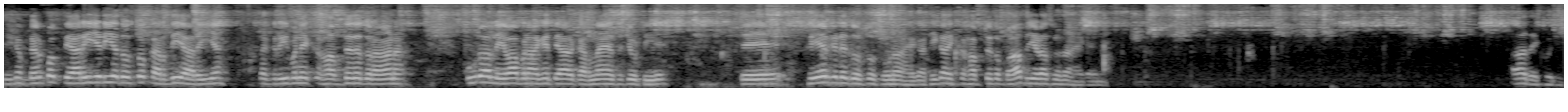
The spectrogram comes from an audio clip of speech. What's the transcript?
ਠੀਕ ਹੈ ਬਿਲਕੁਲ ਤਿਆਰੀ ਜਿਹੜੀ ਆ ਦੋਸਤੋ ਕਰਦੀ ਆ ਰਹੀ ਆ। ਤਕਰੀਬਨ ਇੱਕ ਹਫ਼ਤੇ ਦੇ ਦੌਰਾਨ ਪੂਰਾ ਲੇਵਾ ਬਣਾ ਕੇ ਤਿਆਰ ਕਰਨਾ ਹੈ ਇਸ ਝੋਟੀ ਨੇ। ਤੇ ਫੇਰ ਜਿਹੜੇ ਦੋਸਤੋ ਸੋਨਾ ਹੈਗਾ, ਠੀਕ ਆ? ਇੱਕ ਹਫ਼ਤੇ ਤੋਂ ਬਾਅਦ ਜਿਹੜਾ ਸੋਨਾ ਹੈਗਾ ਇਹਨੇ। ਆਹ ਦੇਖੋ ਜੀ।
